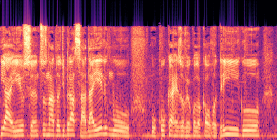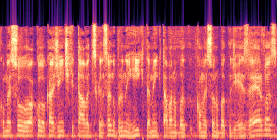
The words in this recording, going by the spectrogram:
E aí o Santos nadou de braçada. Aí ele, o, o Cuca resolveu colocar o Rodrigo, começou a colocar gente que estava descansando, o Bruno Henrique também, que tava no banco, começou no banco de reservas.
